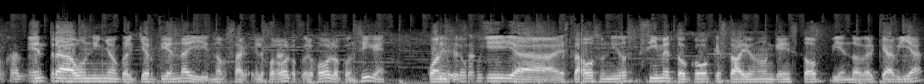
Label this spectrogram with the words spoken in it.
ojalá. entra un niño a cualquier tienda y no, pues, el, juego lo, el juego lo consigue. Cuando Sí, yo fui a Estados Unidos, sí me tocó que estaba yo en un GameStop viendo a ver qué había.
